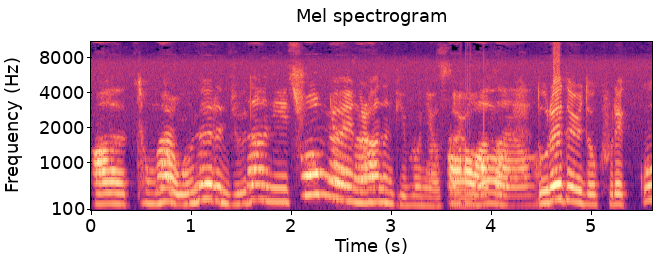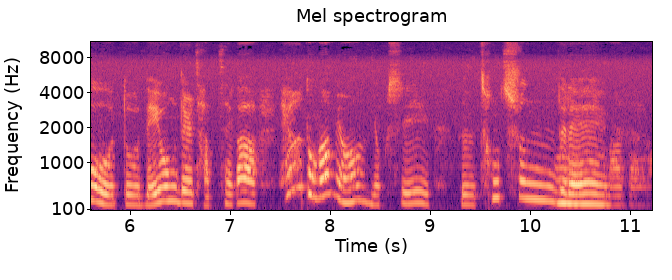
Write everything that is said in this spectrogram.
아, 정말 오늘은 유난히 추억 여행을 하는 기분이었어요. 어, 맞아요. 노래들도 그랬고, 또 내용들 자체가 해화동 하면 역시 그 청춘들의, 음, 맞아요.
